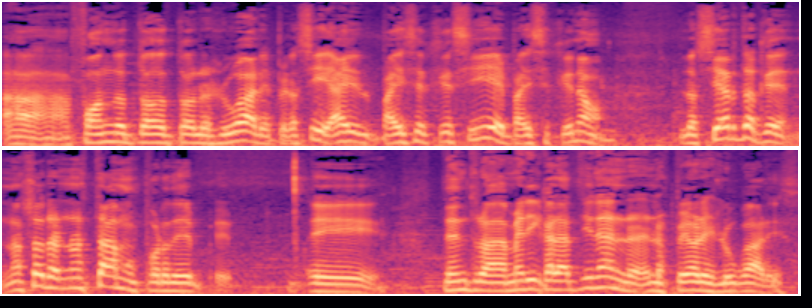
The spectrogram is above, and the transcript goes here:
a, fondo todos los lugares, pero sí, hay países que sí, hay países que no. Lo cierto es que nosotros no estamos por de, eh, dentro de América Latina en los peores lugares.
